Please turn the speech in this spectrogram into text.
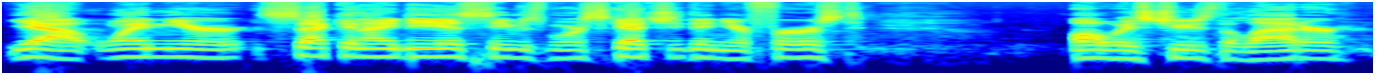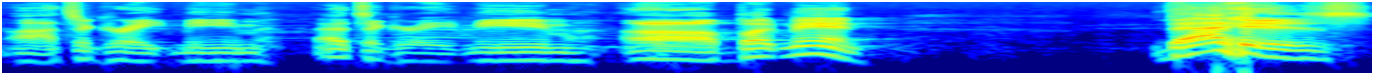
Yeah, when your second idea seems more sketchy than your first, always choose the latter. Ah, it's a great meme. That's a great meme. Uh, but man, that is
